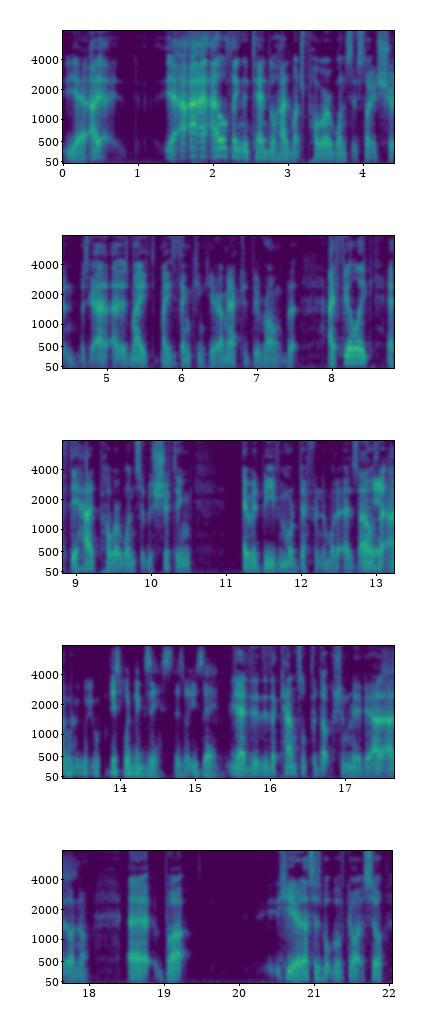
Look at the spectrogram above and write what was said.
Yeah, I yeah, I, I don't think Nintendo had much power once it started shooting. Is, uh, is my my thinking here. I mean, I could be wrong, but I feel like if they had power once it was shooting, it would be even more different than what it is. I don't yeah, think I, we, we, this wouldn't exist, is what you're saying. Yeah, the, the, the cancelled production maybe. I, I don't know, uh, but here this is what we've got. So.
